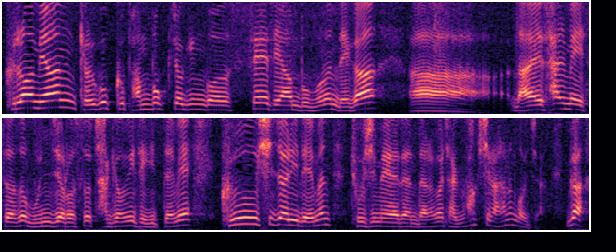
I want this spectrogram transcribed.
그러면 결국 그 반복적인 것에 대한 부분은 내가 아, 나의 삶에 있어서 문제로서 작용이 되기 때문에 그 시절이 되면 조심해야 된다는 걸 자기 확신을 하는 거죠. 그러니까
